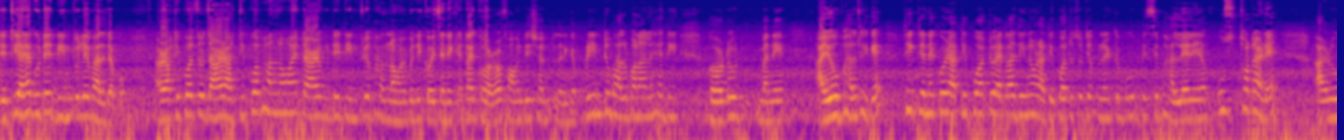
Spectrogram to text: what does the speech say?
তেতিয়াহে গোটেই দিনটোলৈ ভাল যাব। আৰু ৰাতিপুৱা যাৰ ৰাতিপুৱা ভাল নহয় তাৰ গোটেই দিনটোৱে ভাল নহয় বুলি কয়। যেনেকৈ এটা ঘৰৰ ফাউণ্ডেশ্যনটো যেনেকৈ প্ৰিণ্টটো ভাল বনালেহে দিন ঘৰটো মানে আয়ুস ভাল থাকে। ঠিক তেনেকৈ ৰাতিপুৱাটো এটা দিনৰ ৰাতিপুৱাটো যদি আপোনালোকে বহুত বেছি ভালেৰে সুস্থতাৰে আৰু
